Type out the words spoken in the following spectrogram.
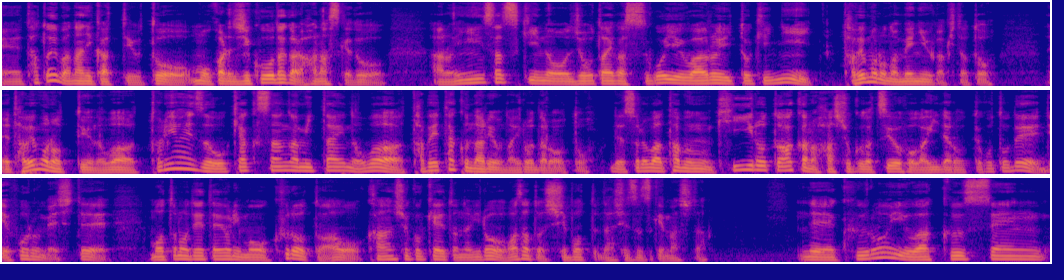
えー、例えば何かっていうと、もうこれ時効だから話すけど、あの、印刷機の状態がすごい悪い時に食べ物のメニューが来たと。で食べ物っていうのは、とりあえずお客さんが見たいのは食べたくなるような色だろうと。で、それは多分黄色と赤の発色が強い方がいいだろうってことでデフォルメして、元のデータよりも黒と青、寒色系統の色をわざと絞って出し続けました。で、黒い枠線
